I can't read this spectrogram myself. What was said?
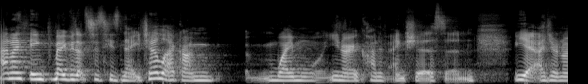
And I think maybe that's just his nature. Like I'm way more, you know, kind of anxious and yeah, I don't know.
